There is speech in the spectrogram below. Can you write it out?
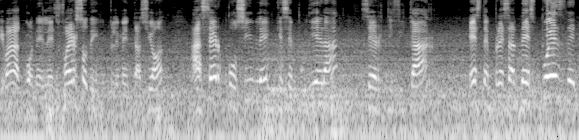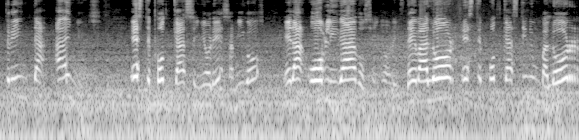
iba con el esfuerzo de implementación a hacer posible que se pudiera certificar esta empresa después de 30 años. Este podcast, señores, amigos, era obligado, señores, de valor. Este podcast tiene un valor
